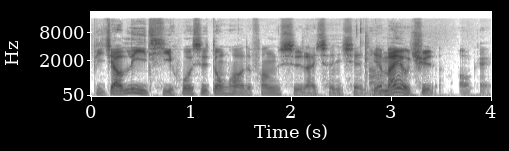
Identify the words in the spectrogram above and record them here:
比较立体或是动画的方式来呈现，也啊蛮有趣的。OK，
